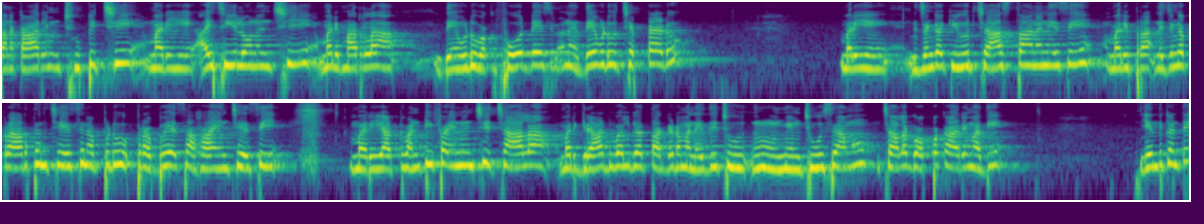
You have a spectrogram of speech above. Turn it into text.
తన కార్యం చూపించి మరి ఐసీయూలో నుంచి మరి మరలా దేవుడు ఒక ఫోర్ డేస్లోనే దేవుడు చెప్పాడు. మరి నిజంగా క్యూర్ చేస్తాననేసి మరి ప్రా నిజంగా ప్రార్థన చేసినప్పుడు ప్రభువే సహాయం చేసి మరి ఆ ట్వంటీ ఫైవ్ నుంచి చాలా మరి గ్రాడ్యువల్గా తగ్గడం అనేది చూ మేము చూసాము. చాలా గొప్ప కార్యం అది. ఎందుకంటే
